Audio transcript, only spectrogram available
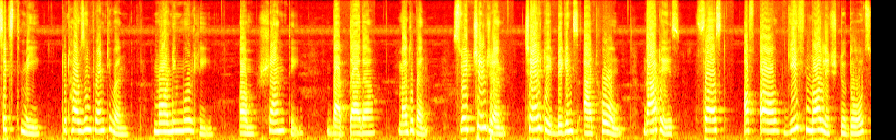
6th May 2021 Morning Murli Om Shanti BapDada Madhuban Sweet children, charity begins at home. That is, first of all, give knowledge to those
